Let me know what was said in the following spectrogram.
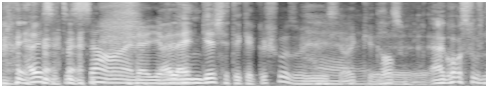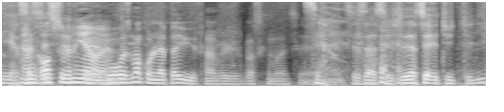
ah ouais, c'était ça. Hein. Ah, la Engage, c'était quelque chose. Oui. c'est vrai que grand souvenir. un grand souvenir. Un grand souvenir. Heureusement qu'on ne l'a pas eu. Enfin, je pense que moi, c'est ça. C'est, tu te dis.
